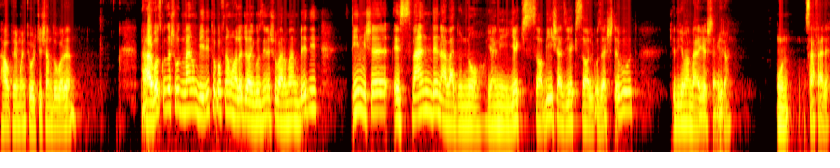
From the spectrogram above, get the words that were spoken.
هواپیمای ترکیش هم دوباره پرواز گذاشته بود. من اون بلیط رو گفتم و حالا جایگزینش رو برای من بدید. این میشه اسفند 99 یعنی یک سا بیش از یک سال گذشته بود که دیگه من برگشتم ایران. اون سفره.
